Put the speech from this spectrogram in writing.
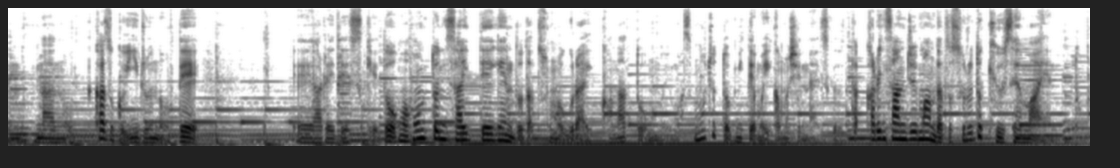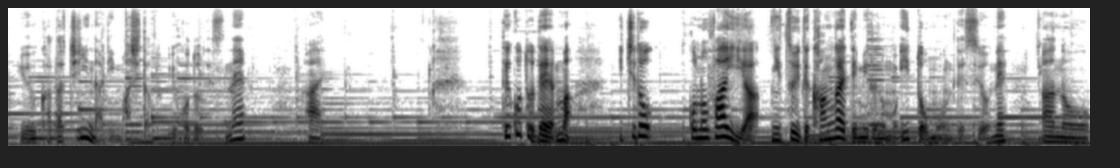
なの家族いるので、えー、あれですけど、まあ、本当に最低限度だとそのぐらいかなと思います。もうちょっと見てもいいかもしれないですけど、仮に30万だとすると9000万円という形になりましたということですね。はい。ということで、まあ、一度このファイヤーについて考えてみるのもいいと思うんですよね。あの、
